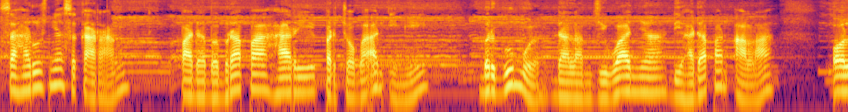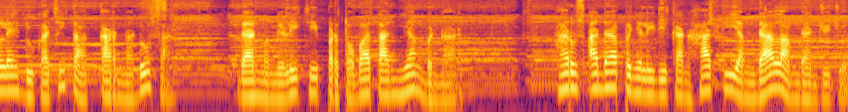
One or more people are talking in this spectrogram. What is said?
seharusnya sekarang, pada beberapa hari percobaan ini, bergumul dalam jiwanya di hadapan Allah oleh duka cita karena dosa dan memiliki pertobatan yang benar. Harus ada penyelidikan hati yang dalam dan jujur,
